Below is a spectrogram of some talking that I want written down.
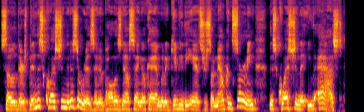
So there's been this question that has arisen, and Paul is now saying, "Okay, I'm going to give you the answer." So now concerning this question that you've asked,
